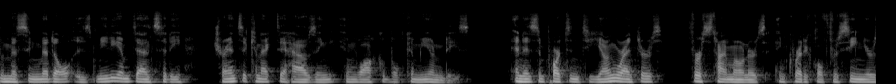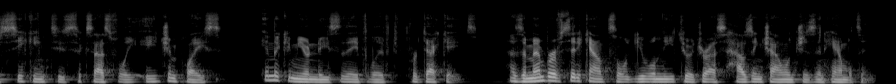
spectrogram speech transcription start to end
The missing middle is medium density, transit connected housing in walkable communities and is important to young renters, first time owners, and critical for seniors seeking to successfully age in place in the communities they've lived for decades. As a member of City Council, you will need to address housing challenges in Hamilton.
